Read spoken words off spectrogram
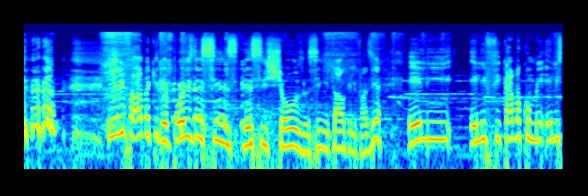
e ele falava que depois desses, desses shows, assim e tal, que ele fazia, ele. Ele ficava com. Ele,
